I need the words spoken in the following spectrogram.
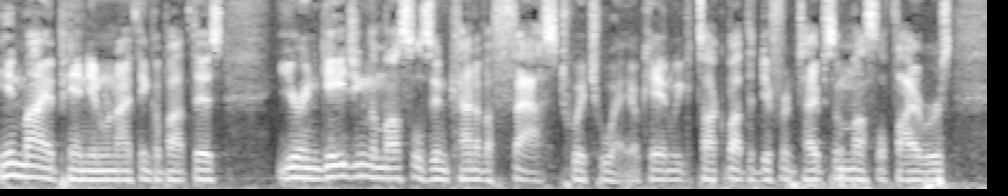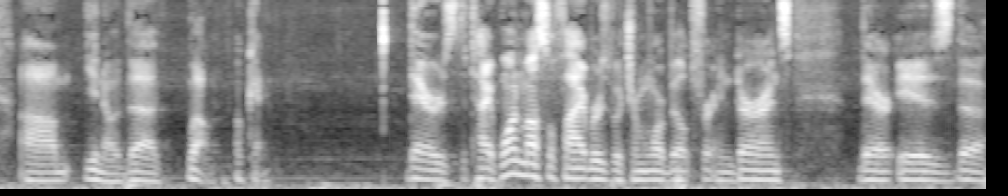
in my opinion when i think about this you're engaging the muscles in kind of a fast twitch way okay? And we could talk about the different types of muscle fibers. Um, you know the well okay. There's the type 1 muscle fibers which are more built for endurance there is the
